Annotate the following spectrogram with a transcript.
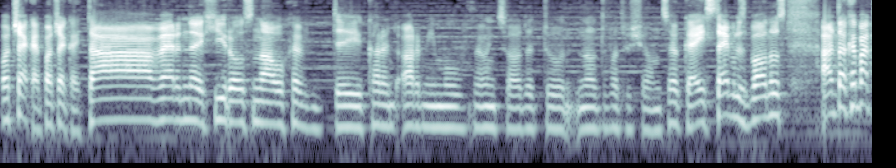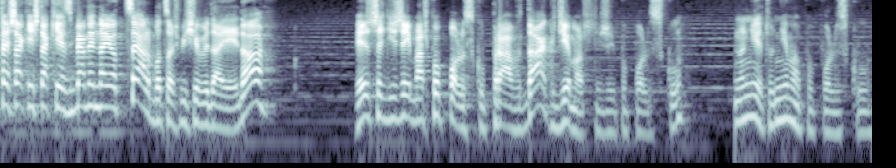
Poczekaj, poczekaj. Tavern heroes now have the current army movements added to no 2000. Okej, stables bonus. Ale to chyba też jakieś takie zmiany na JC albo coś mi się wydaje, no? Wiesz, że niżej masz po polsku, prawda? Gdzie masz niżej po polsku? No nie, tu nie ma po polsku.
